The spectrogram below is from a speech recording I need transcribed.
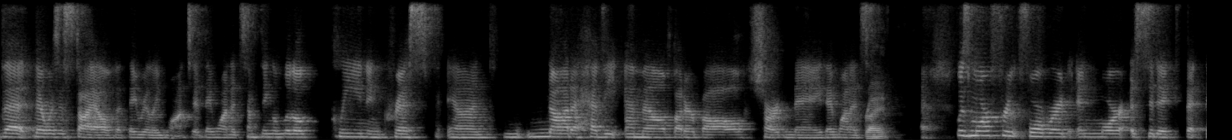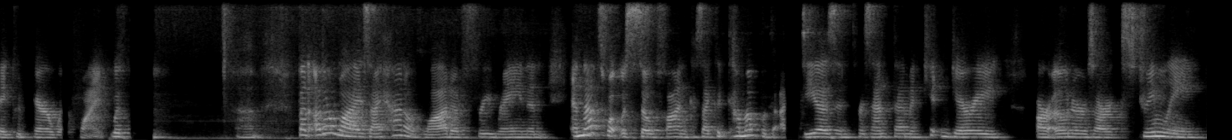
that there was a style that they really wanted. They wanted something a little clean and crisp and not a heavy ML butterball Chardonnay. They wanted something right. that was more fruit forward and more acidic that they could pair with wine with. Um, but otherwise, I had a lot of free reign, and and that's what was so fun because I could come up with ideas and present them. And Kit and Gary, our owners, are extremely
